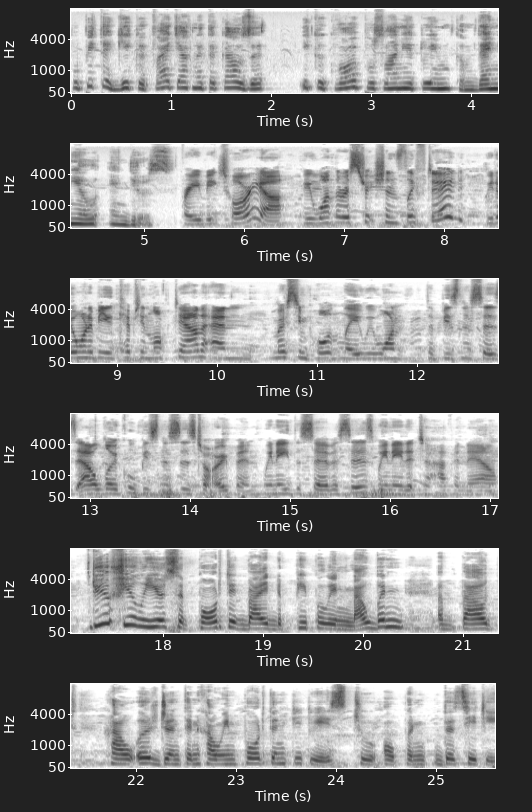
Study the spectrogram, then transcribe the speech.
Попитах ги каква е тяхната кауза и какво е посланието им към Даниел Ендрюс. Free Victoria. We want the restrictions lifted. We don't want to be kept in lockdown and most importantly we want the businesses, our local businesses, to open. We need the services. We need it to happen now. Do you feel you're supported by the people in Melbourne about how urgent and how important it is to open the city?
